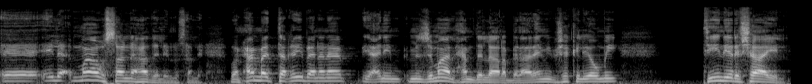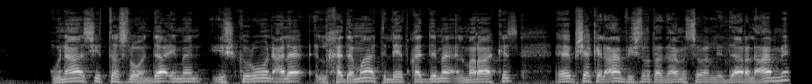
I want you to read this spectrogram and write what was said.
آه إلى ما وصلنا هذا اللي نوصل له. ومحمد تقريبا أنا يعني من زمان الحمد لله رب العالمين بشكل يومي تيني رسائل وناس يتصلون دائما يشكرون على الخدمات اللي تقدمها المراكز آه، بشكل عام في شرطة دعم سواء الإدارة العامة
